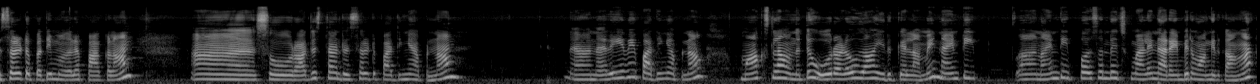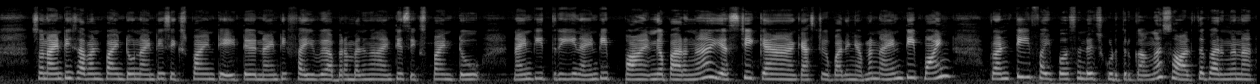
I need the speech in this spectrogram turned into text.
ரிசல்ட்டை பற்றி முதல்ல பார்க்கலாம். ஸோ ராஜஸ்தான் ரிசல்ட் பார்த்தீங்க அப்படின்னா நிறையவே பார்த்தீங்க அப்படின்னா மார்க்ஸ்லாம் வந்துட்டு ஓரளவு தான் இருக்குது எல்லாமே. நைன்ட்டி நைன்ட்டி பர்சன்டேஜ்க்கு மேலே நிறைய பேர் வாங்கியிருக்காங்க. So ninety seven point two ninety six point eight ninety five அப்புறம் பார்த்தீங்கன்னா ninety six point two ninety three ninety பா இங்கே பாருங்கள் எஸ்டி கே கேஸ்ட்டுக்கு பார்த்தீங்க அப்படின்னா ninety point twenty five percentage கொடுத்துருக்காங்க. ஸோ அடுத்து பாருங்கள் நான்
